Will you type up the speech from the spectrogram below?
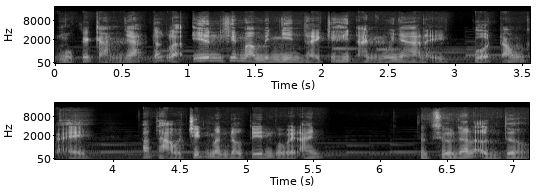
Một cái cảm giác rất là yên khi mà mình nhìn thấy cái hình ảnh ngôi nhà đấy của trong cái phát thảo treatment đầu tiên của Việt Anh. Thực sự rất là ấn tượng.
